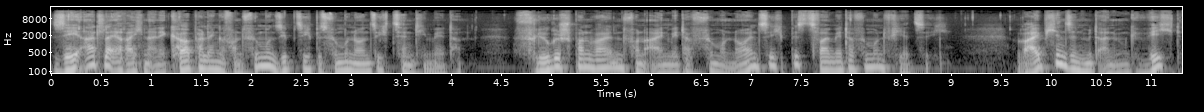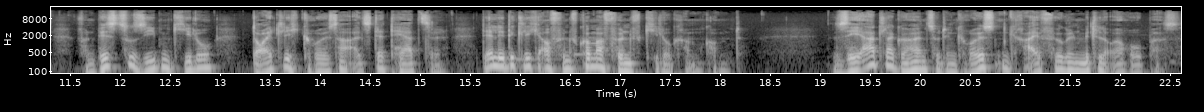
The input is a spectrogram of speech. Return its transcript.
Seeadler erreichen eine Körperlänge von 75 bis 95 cm, Flügelspannweiten von 1,95 Meter bis 2,45 Meter. Weibchen sind mit einem Gewicht von bis zu 7 Kilo deutlich größer als der Terzel, der lediglich auf 5,5 Kilogramm kommt. Seeadler gehören zu den größten Greifvögeln Mitteleuropas.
